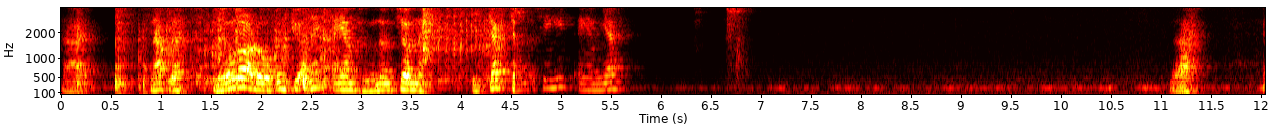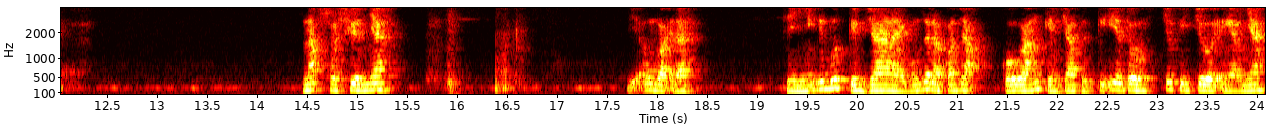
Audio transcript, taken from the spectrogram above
đấy nắp đây. Nếu nó là đồ công chuyện ấy anh em thử nâng châm này thì chắc chắn nó sẽ hít anh em nhé đây. Nắp soi xuyên nhé đĩa ông vậy đây. Thì những cái bước kiểm tra này cũng rất là quan trọng. Cố gắng kiểm tra thật kỹ cho tôi trước khi chơi anh em nhé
